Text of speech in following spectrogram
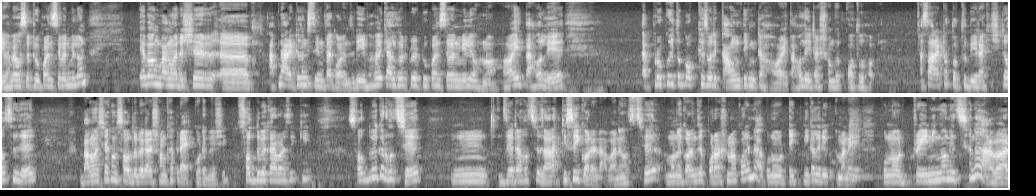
এভাবে হচ্ছে টু পয়েন্ট সেভেন মিলিয়ন এবং বাংলাদেশের আপনি আরেকটা জিনিস চিন্তা করেন, যদি এভাবে ক্যালকুলেট করে টু পয়েন্ট সেভেন মিলিয়ন হয় তাহলে প্রকৃতপক্ষে যদি কাউন্টিংটা হয়, তাহলে এটার সংখ্যা কত হবে? আচ্ছা আরেকটা তথ্য দিয়ে রাখি, সেটা হচ্ছে যে বাংলাদেশে এখন সদ্য বেকারের সংখ্যা প্রায় এক কোটি বেশি। সদ্য বেকার আবার কি? সদ্য বেকার হচ্ছে যেটা হচ্ছে যারা কিছুই করে না মানে হচ্ছে মনে করেন যে পড়াশোনা করে না, কোনো টেকনিক্যাল মানে কোনো ট্রেনিংও নিচ্ছে না, আবার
